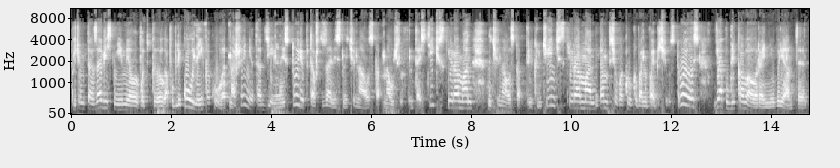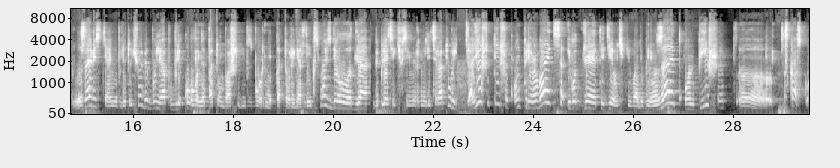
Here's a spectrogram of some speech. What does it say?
Причем та зависть не имела вот опубликованной никакого отношения. Это отдельная история, потому что зависть начиналась как научно-фантастический роман, начиналась как приключенческий роман. Там все вокруг Ивана Бабичева строилось. Я опубликовала ранние варианты зависти, они в летучебе были опубликованы, потом вошли в сборник, который я для Эксмо сделала для библиотеки всемирной литературы. Алеша пишет, он прерывается, и вот для этой девочки Вали Гринзайт он пишет э, сказку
